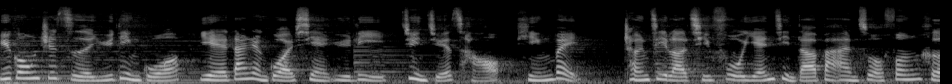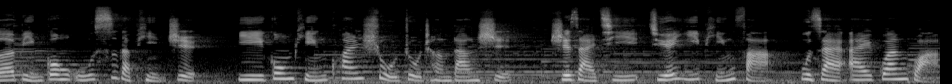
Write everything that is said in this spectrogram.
愚公之子于定国也担任过县狱吏、郡爵曹、廷尉，承继了其父严谨的办案作风和秉公无私的品质，以公平宽恕著称当世，实载其决疑平法，勿再哀鳏寡，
